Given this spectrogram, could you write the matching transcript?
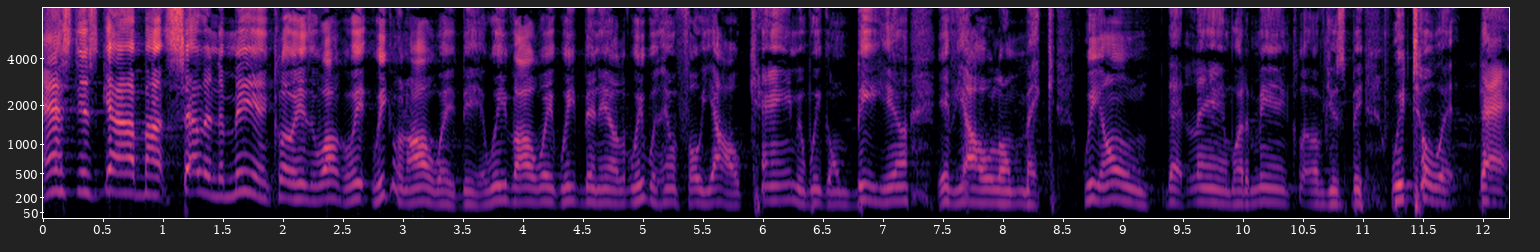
asked this guy about selling the men clothes. He said, Walker, we, we gonna always be here. We've always we've been here. We with him before y'all came, and we gonna be here if y'all don't make it. We own that land where the men club used to be. We tore it down.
